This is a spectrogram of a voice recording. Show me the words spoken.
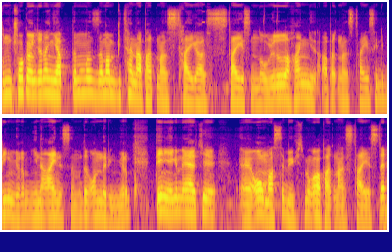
bunu çok önceden yaptığımız zaman bir tane apartman style style'sında oluyordu. Hangi apartman style'sıydı bilmiyorum. Yine aynısı mıdır onu da bilmiyorum. Deneyelim eğer ki e, olmazsa büyük ihtimal o apartman stylesidir.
